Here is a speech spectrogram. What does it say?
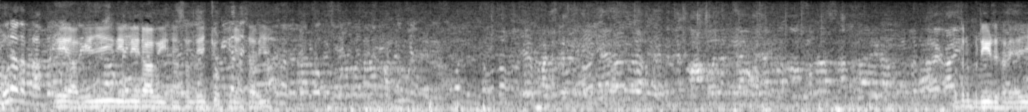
ਪੂਰਾ ਦਾ ਬਰਾਬਰ ਇਹ ਆ ਗਈ ਜੀ ਨੀਲੀ ਰਾਵੀ ਨਸਲ ਦੀਆਂ ਝੋਟੀਆਂ ਸਾਰੀਆਂ। ਉਧਰ ਬਰੀਡ ਖੜਿਆ ਜੀ।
